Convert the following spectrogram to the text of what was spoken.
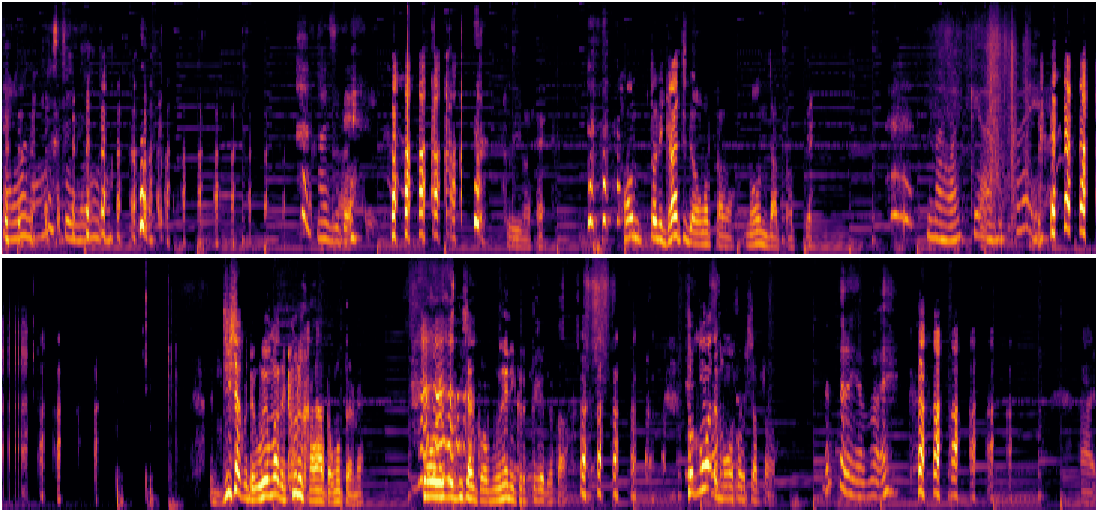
誰も直してね。マジで。すいません。本当にガチで思ったもん。飲んじゃったって。なわけあるかい。磁石で上まで来るかなと思ったよね。強力磁石を胸にくっつけてさ。そこまで妄想しちゃったわ。だったらやばい。はい。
